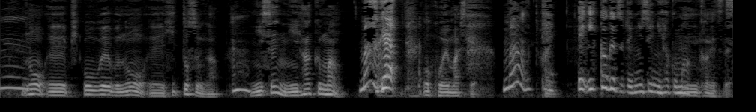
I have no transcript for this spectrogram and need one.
の、えーピコウェブの、えーヒット数が2200万を超えまして、万って、え、1ヶ月で2200万。2ヶ月で。で、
